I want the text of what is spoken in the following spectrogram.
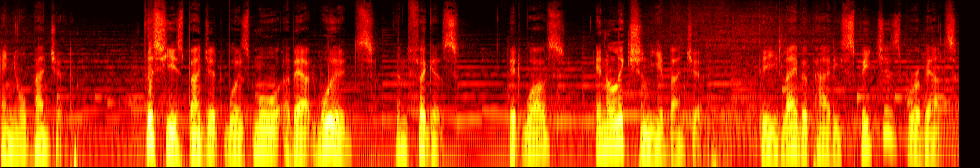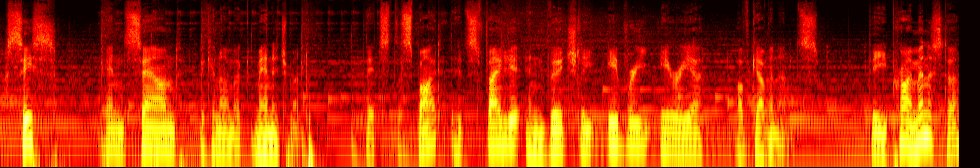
annual budget. This year's budget was more about words than figures. It was an election year budget the Labour Party's speeches were about success and sound economic management. That's despite its failure in virtually every area of governance. The Prime Minister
